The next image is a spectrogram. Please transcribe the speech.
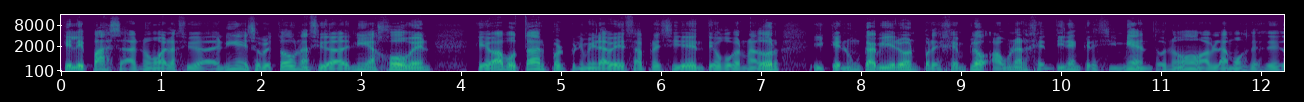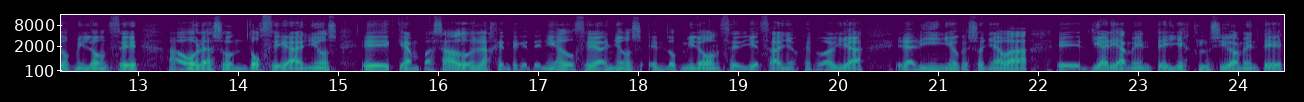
qué le pasa ¿no? a la ciudadanía y sobre todo a una ciudadanía joven que va a votar por primera vez a presidente o gobernador y que nunca vieron, por ejemplo, a una Argentina en crecimiento, ¿no? Hablamos desde 2011, ahora son 12 años eh, que han pasado, la gente que tenía 12 años en 2011, 10 años que todavía era niño, que soñaba eh, diariamente y exclusivamente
